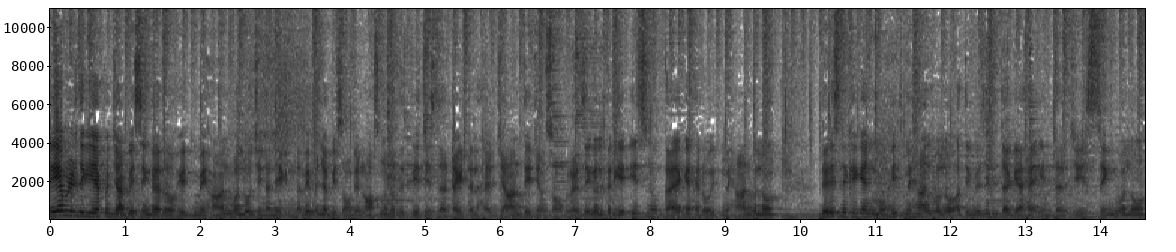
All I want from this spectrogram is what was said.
ਇਹ ਅਪਡੇਟ ਦਿੱਤੀ ਹੈ ਪੰਜਾਬੀ ਸਿੰਗਰ ਰੋਹਿਤ ਮਿਹਾਨ ਵੱਲੋਂ, ਜਿਨ੍ਹਾਂ ਨੇ ਇੱਕ ਨਵੇਂ ਪੰਜਾਬੀ Song ਦੇ ਅਨਾਉਂਸਮੈਂਟ ਕਰ ਦਿੱਤੀ ਹੈ ਜਿਸ ਦਾ ਟਾਈਟਲ ਹੈ ਜਾਨ ਤੇ ਜਿਉਂ Song ਦੀ ਗੱਲ ਕਰੀਏ, ਇਸ ਨੂੰ ਗਾਇਕ ਹੈ ਰੋਹਿਤ ਮਿਹਾਨ ਵੱਲੋਂ। ਲਿਰਿਕਸ ਲਿਖੇ ਗਏ ਹਨ। ਮੋਹਿਤ ਮਿਹਾਨ ਵੱਲੋਂ ਅਤੇ ਮਿਊਜ਼ਿਕ ਦਿੱਤਾ ਗਿਆ ਹੈ ਇੰਦਰਜੀਤ ਸਿੰਘ ਵੱਲੋਂ।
